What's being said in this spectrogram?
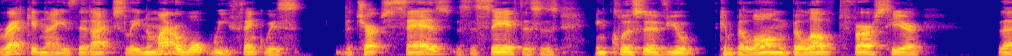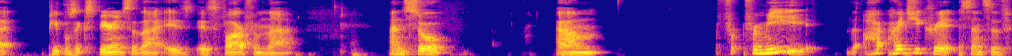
recognize that actually, no matter what we think was the church says, this is safe, this is inclusive, you can belong, beloved first here, that people's experience of that is, is far from that. And so, um, for, for me, how, how do you create a sense of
